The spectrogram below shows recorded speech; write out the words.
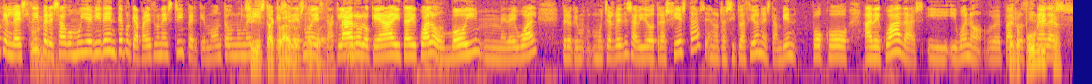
que en la stripper son- es algo muy evidente porque aparece una stripper que monta un numerito, está que claro, se está desnuda, claro. está claro lo que hay tal y cual, o un boy, mm, me da igual, pero que muchas veces ha habido otras fiestas en otras situaciones también poco adecuadas y, y bueno, eh, Pero patrocinadas. públicas.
